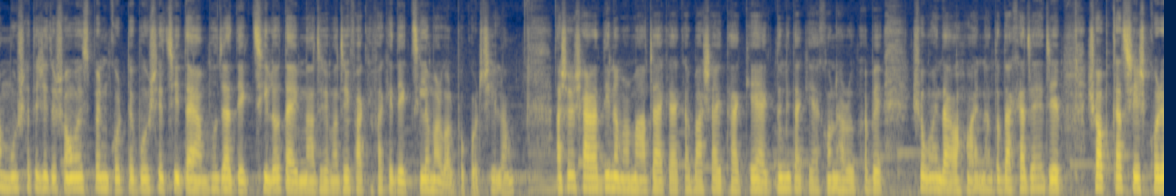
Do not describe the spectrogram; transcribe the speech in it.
আম্মুর সাথে যেহেতু সময় স্পেন্ড করতে বসেছি, তাই আম্মু যা দেখছিল তাই মাঝে মাঝে ফাঁকে ফাঁকে দেখছিলাম আর গল্প করছিলাম। আসলে সারাদিন আমার মাটা একা একা বাসায় থাকে, একদমই তাকে এখন আর ওইভাবে সময় দেওয়া হয় না। তো দেখা যায় যে সব কাজ শেষ করে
